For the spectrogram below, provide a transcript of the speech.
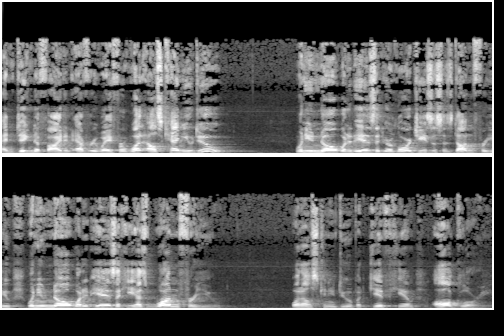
and dignified in every way, for what else can you do? When you know what it is that your Lord Jesus has done for you, when you know what it is that He has won for you, what else can you do but give Him all glory,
